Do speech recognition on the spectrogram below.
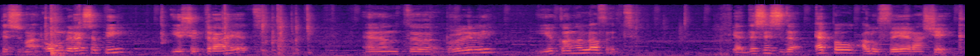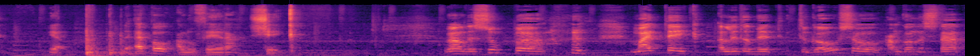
This is my own recipe. You should try it. And uh, really you're gonna love it. Yeah, this is the apple aloe vera shake. Yeah, the apple aloe vera shake. Well, the soup uh, might take a little bit to go, so I'm gonna start.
